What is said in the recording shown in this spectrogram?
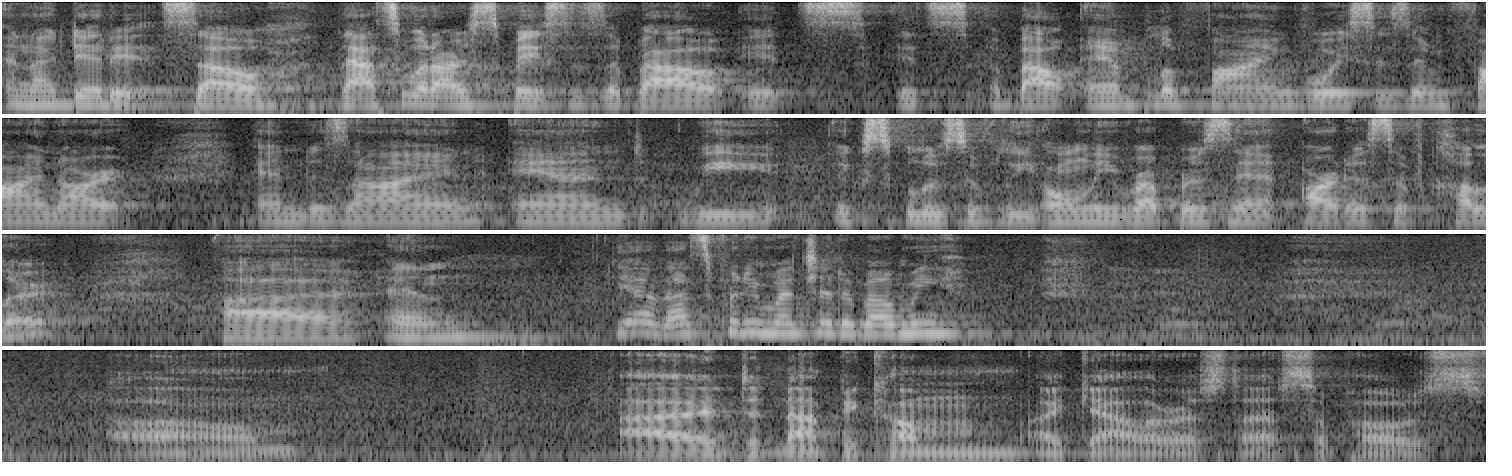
and I did it. So that's what our space is about. It's, it's about amplifying voices in fine art and design, and we exclusively only represent artists of color. Uh, and yeah, that's pretty much it about me. Um, I did not become a gallerist, I suppose,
